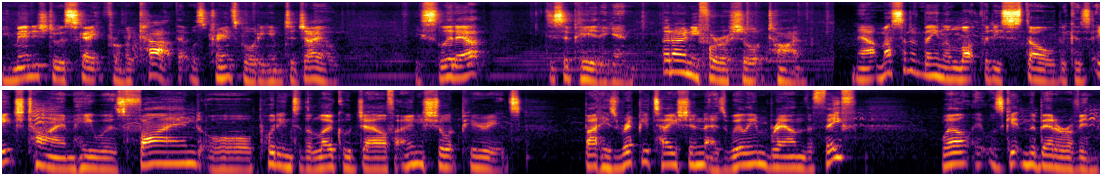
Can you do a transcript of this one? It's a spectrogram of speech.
He managed to escape from a cart that was transporting him to jail. He slid out, disappeared again, but only for a short time. Now, it mustn't have been a lot that he stole because each time he was fined or put into the local jail for only short periods but his reputation as William Brown the thief, well, it was getting the better of him.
